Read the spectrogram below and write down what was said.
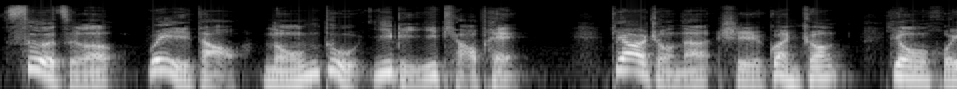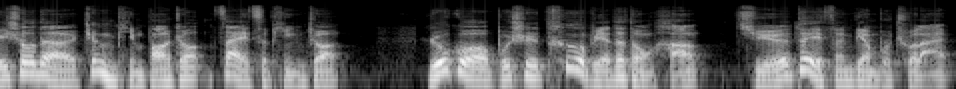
色泽、味道、浓度一比一调配；第二种呢是罐装，用回收的正品包装再次瓶装。如果不是特别的懂行，绝对分辨不出来。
